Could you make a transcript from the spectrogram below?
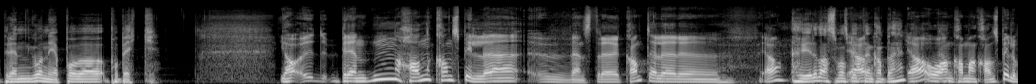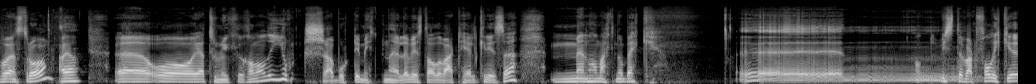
Brenn går ned på, på bekk. Ja, Brenden han kan spille venstrekant, eller eh, ja. Høyre, da, som har spilt ja, den kampen her. Ja, og han kan, man kan spille på venstre òg. Ja, uh, og jeg tror ikke han hadde gjort seg bort i midten heller hvis det hadde vært helt krise. Men han er ikke noe back. Eh, Han visste i hvert fall ikke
